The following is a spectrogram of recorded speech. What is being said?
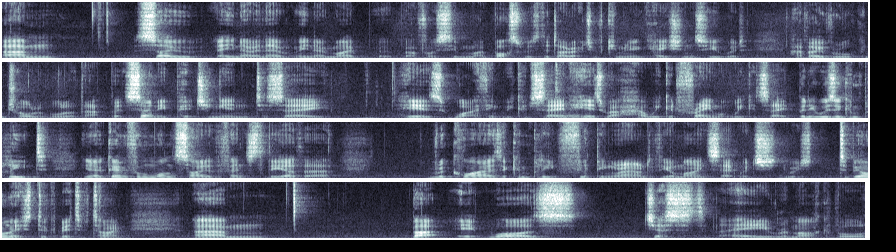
Um, so you know, and then you know, my obviously my boss was the director of communications, who would have overall control of all of that. But certainly pitching in to say, here's what I think we could say, and here's how we could frame what we could say. But it was a complete, you know, going from one side of the fence to the other requires a complete flipping round of your mindset, which, which to be honest, took a bit of time. Um, but it was just a remarkable,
